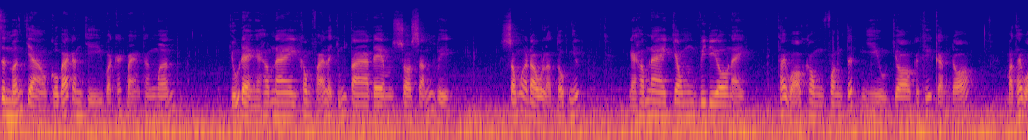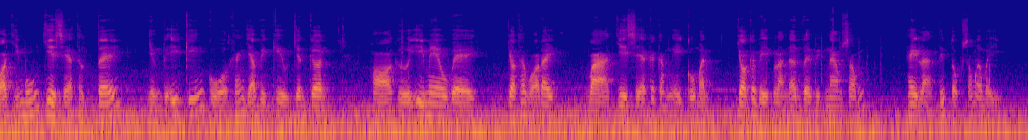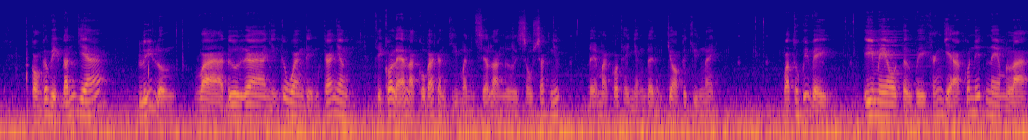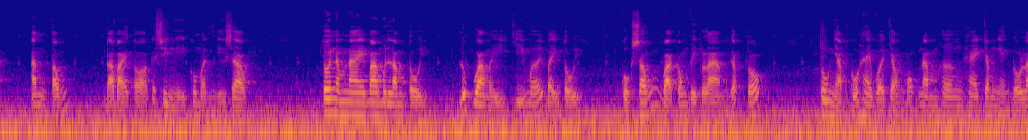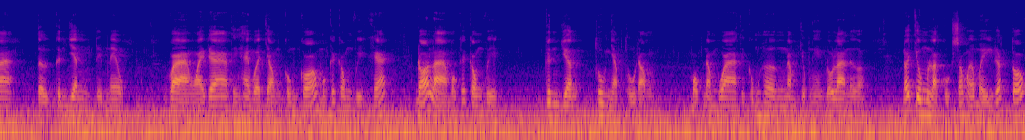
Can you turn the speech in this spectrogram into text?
Xin mến chào cô bác, anh chị và các bạn thân mến. Chủ đề ngày hôm nay không phải là chúng ta đem so sánh việc sống ở đâu là tốt nhất. Ngày hôm nay trong video này, Thái Võ không phân tích nhiều cho cái khía cạnh đó, Mà Thái Võ chỉ muốn chia sẻ thực tế những cái ý kiến của khán giả Việt Kiều trên kênh. Họ gửi email về cho Thái Võ đây Và chia sẻ cái cảm nghĩ của mình cho cái việc là nên về Việt Nam sống hay là tiếp tục sống ở Mỹ. Còn cái việc đánh giá lý luận và đưa ra những cái quan điểm cá nhân thì có lẽ là cô bác anh chị mình sẽ là người sâu sắc nhất để mà có thể nhận định cho cái chuyện này. Và thưa quý vị, email từ vị khán giả có nickname là anh Tống đã bày tỏ cái suy nghĩ của mình như sau. Tôi năm nay 35 tuổi, lúc qua Mỹ chỉ mới 7 tuổi. Cuộc sống và công việc làm rất tốt. Thu nhập của hai vợ chồng một năm hơn 200.000 đô la từ kinh doanh tiệm nail. Và ngoài ra thì hai vợ chồng cũng có một cái công việc khác đó là một cái công việc kinh doanh, thu nhập thụ động. Một năm qua thì cũng hơn 50.000 đô la nữa. Nói chung là cuộc sống ở Mỹ rất tốt.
